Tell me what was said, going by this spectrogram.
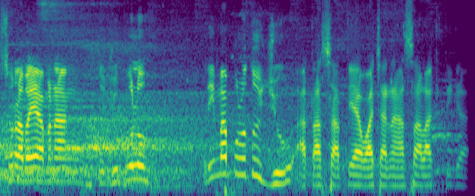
Surabaya menang 70 57 atas Satya Wacana Salak 3.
